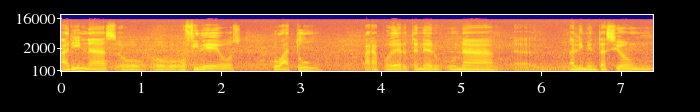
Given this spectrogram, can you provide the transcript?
harinas o fideos o atún para poder tener una eh, alimentación,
